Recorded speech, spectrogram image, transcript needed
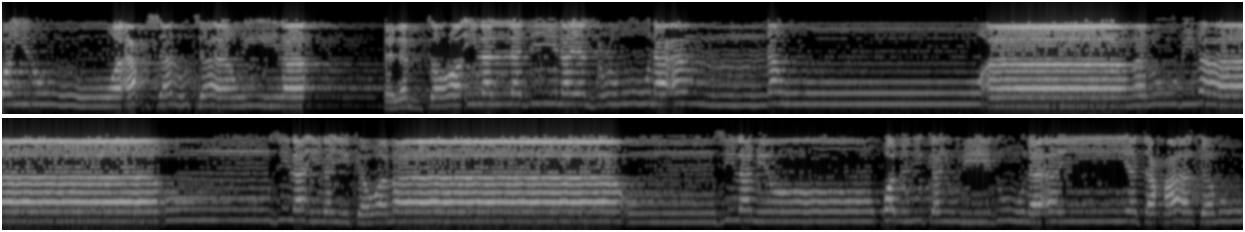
خير وأحسن تاويلا. ألم تر إلى الذين يزعمون أنهم آمنوا بما أنزل إليك وما أنزل من قبلك يريدون أن يتحاكموا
